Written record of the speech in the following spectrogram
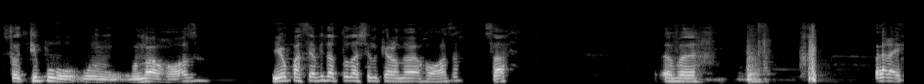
sou tipo um, um Noel Rosa, e eu passei a vida toda achando que era o Noel Rosa, sabe? Eu falei, peraí.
